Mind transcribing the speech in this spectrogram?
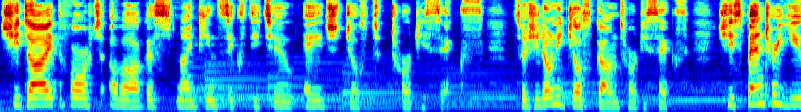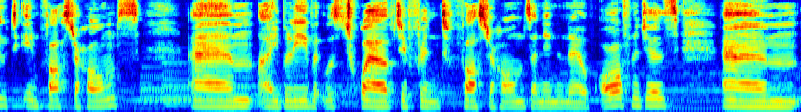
She died the 4th of August 1962, aged just 36. So she'd only just gone 36. She spent her youth in foster homes. Um, I believe it was 12 different foster homes and in and out of orphanages. Um,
